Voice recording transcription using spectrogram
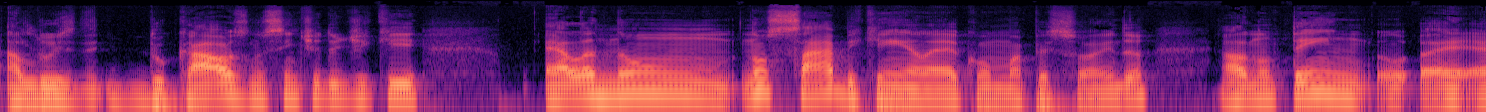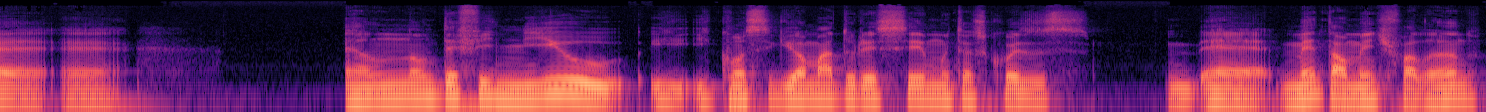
a luz do caos, no sentido de que ela não, não sabe quem ela é como uma pessoa ainda. Ela não tem. É, é, é, ela não definiu e, e, conseguiu amadurecer muitas coisas é, mentalmente falando,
